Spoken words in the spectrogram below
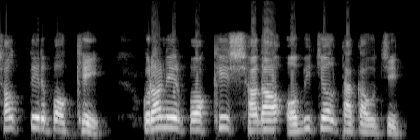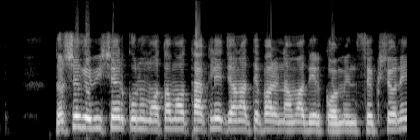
সত্যের পক্ষে, কোরআনের পক্ষে সদা অবিচল থাকা উচিত। দর্শক, এ বিষয়ের কোনো মতামত থাকলে জানাতে পারেন আমাদের কমেন্ট সেকশনে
